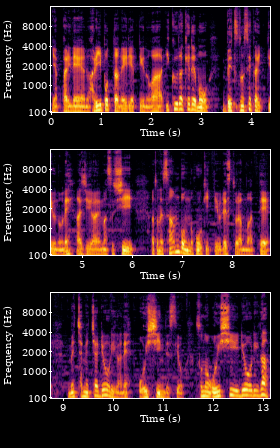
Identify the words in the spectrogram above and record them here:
やっぱりねあのハリー・ポッターのエリアっていうのは行くだけでも別の世界っていうのをね味わえますしあとね3本のほうきっていうレストランもあってめちゃめちゃ料理がね美味しいんですよ。その美味しい料理が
